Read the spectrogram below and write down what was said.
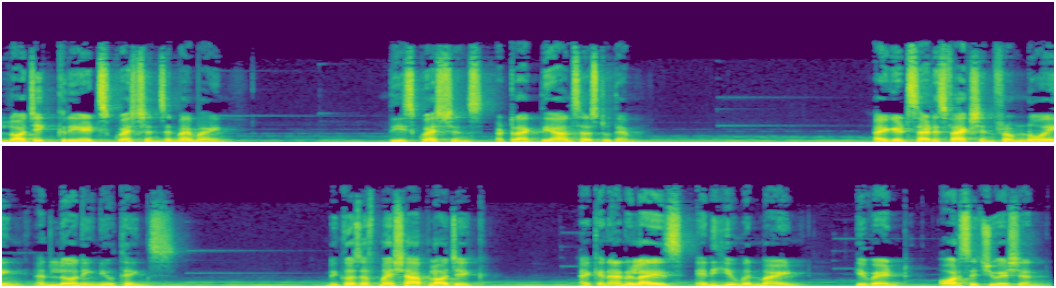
Logic creates questions in my mind. These questions attract the answers to them. I get satisfaction from knowing and learning new things. Because of my sharp logic, I can analyze any human mind, event, or situation,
